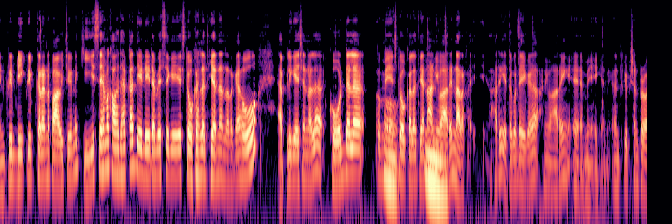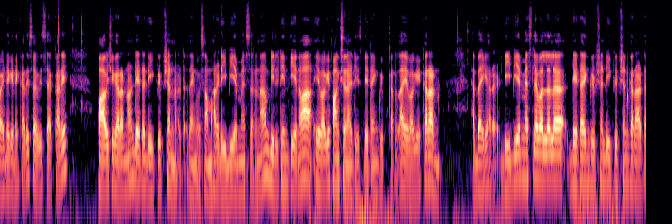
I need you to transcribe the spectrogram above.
එන්ක්‍රිප් ඩීක්‍රිප් කරන්න පාවිච්චි කරන කීසේම කවදක්කත් ඒ ඩේටබෙස් එකගේ ස්ටෝ කල තියන්න නරක. හෝ ඇපලිකේෂන් වල කෝඩ්ඩල මේ ස්ටෝ කල තියන්න අනිවාරෙන් නරකයි හරි. එතකොට ඒක අනිවාරෙන් මේ ඉන්ක්‍රපෂන් ප්‍රවයිඩ කෙනෙ කරි සවිසයක් කරේ පාවිචි කරන්න ඩේට ඩික්‍රපෂන් වලට. දැන්ව සමහර DBMS නම් බිල්ටින් තියෙනවා. ඒවගේ ෆංක්ෂනටිස් ඩේට ඉන්ක්‍රිප් කරලා ඒවගේ කරන්න. හැබැයි අර DBMS ලෙවල්ල ඩේට ඉන්ක්‍රපෂන් ඩික්‍රපෂන් කරට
